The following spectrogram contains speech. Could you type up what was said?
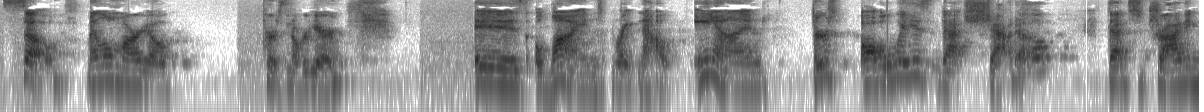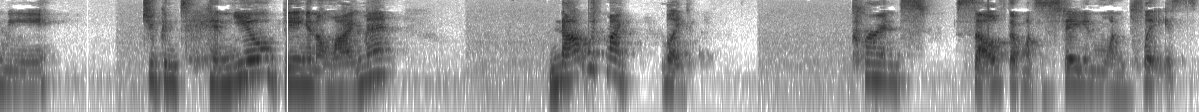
So my little Mario person over here is aligned right now. And there's always that shadow that's driving me to continue being in alignment, not with my like current self that wants to stay in one place.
